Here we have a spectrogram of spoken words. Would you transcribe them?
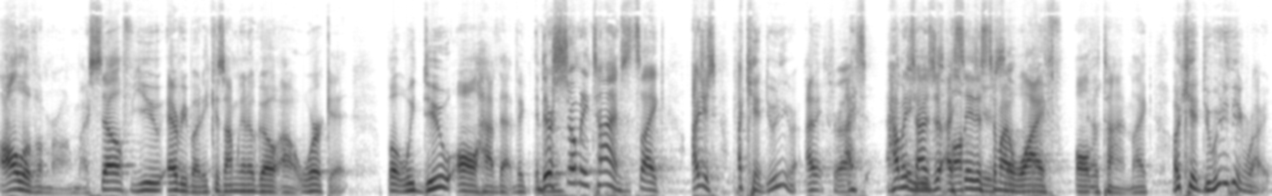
all of them wrong, myself, you, everybody, because I'm gonna go outwork it. But we do all have that victim. There's so many times it's like I just I can't do anything right. I, right. I- how many And times do I say to this to my yourself, wife all the time? Like I can't do anything right.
